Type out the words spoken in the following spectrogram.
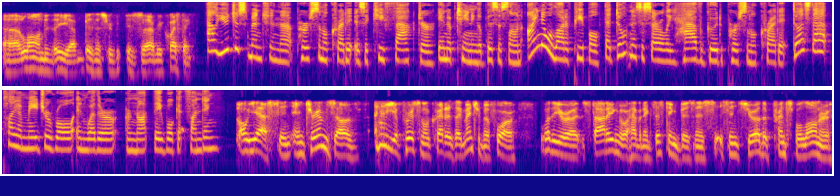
uh, loan that the uh, business re- is uh, requesting. Al, you just mentioned that personal credit is a key factor in obtaining a business loan. I know a lot of people that don't necessarily have good personal credit. Does that play a major role in whether or not they will get funding? Oh, yes. In, in terms of your personal credit, as I mentioned before, whether you're starting or have an existing business, since you're the principal owner,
